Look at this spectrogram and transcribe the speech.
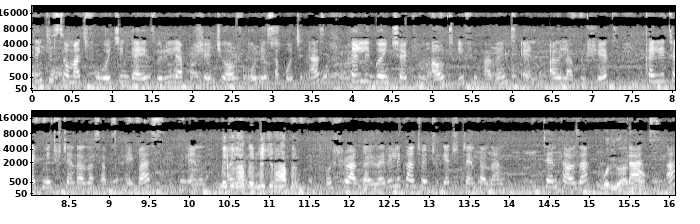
Thank you so much for watching, guys. We really appreciate you all for always supporting us. Kindly go and check him out if you haven't, and I will appreciate. Kindly take me to 10,000 subscribers, and Make I it will- happen. Make it happen. For sure, guys. I really can't wait to get to 10,000. 10,000. What do you at now? That's, Huh?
